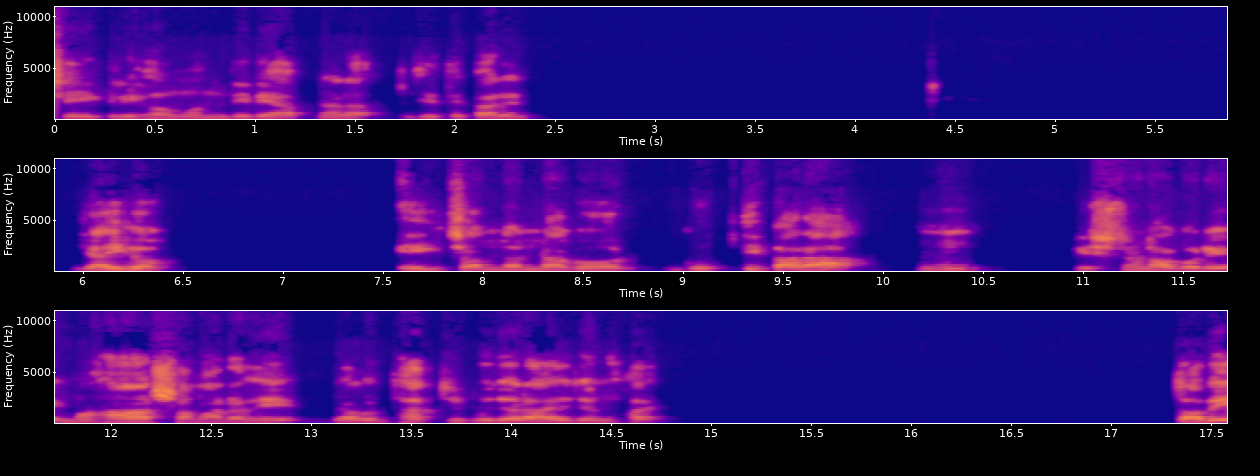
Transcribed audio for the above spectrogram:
সেই গৃহ মন্দিরে আপনারা যেতে পারেন। যাই হোক এই চন্দননগর, গুপ্তিপাড়া, হুম, কৃষ্ণনগরে মহা সমারোহে জগদ্ধাত্রী পুজোর আয়োজন হয়। তবে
